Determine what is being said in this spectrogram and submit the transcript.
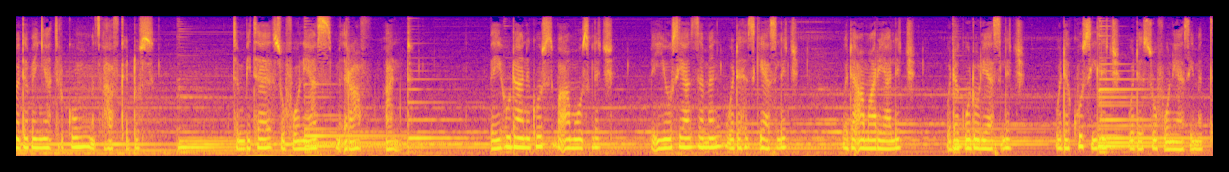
መደበኛ ትርጉም መጽሐፍ ቅዱስ ትንቢተ ሶፎንያስ ምዕራፍ አንድ በይሁዳ ንጉሥ በአሞጽ ልጅ በኢዮስያስ ዘመን ወደ ሕዝቅያስ ልጅ ወደ አማርያ ልጅ ወደ ጎዶልያስ ልጅ ወደ ኩሲ ልጅ ወደ ሶፎንያስ የመጣ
